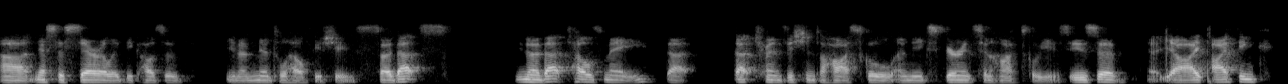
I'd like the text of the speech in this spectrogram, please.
uh, necessarily because of you know mental health issues. So that's you know that tells me that that transition to high school and the experience in high school years is a yeah I, I think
